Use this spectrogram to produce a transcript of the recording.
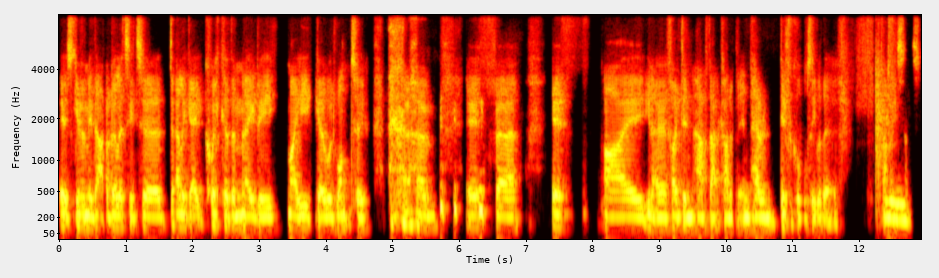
it's given me that ability to delegate quicker than maybe my ego would want to. um, if uh, if I, you know, if I didn't have that kind of inherent difficulty with it, if that makes mm. sense.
